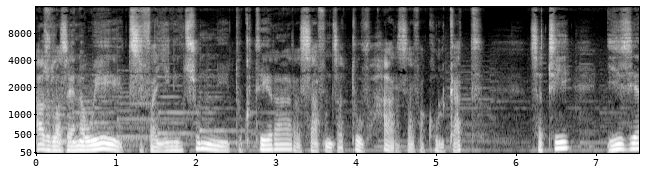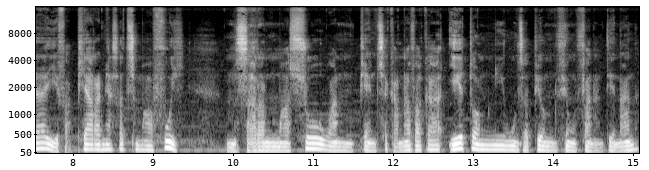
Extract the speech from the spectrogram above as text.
Azo lazaina hoe tsy vahiny intsony ny Dokotera Razafinjatovo Harizava Colgat satria izy efa mpiara-miasa tsy mahafoy mizara ny mahasoa ho an'ny mpihaino tsy ankanavaka eto amin'ny onjam-peon'ny Feon'ny Fanantenana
